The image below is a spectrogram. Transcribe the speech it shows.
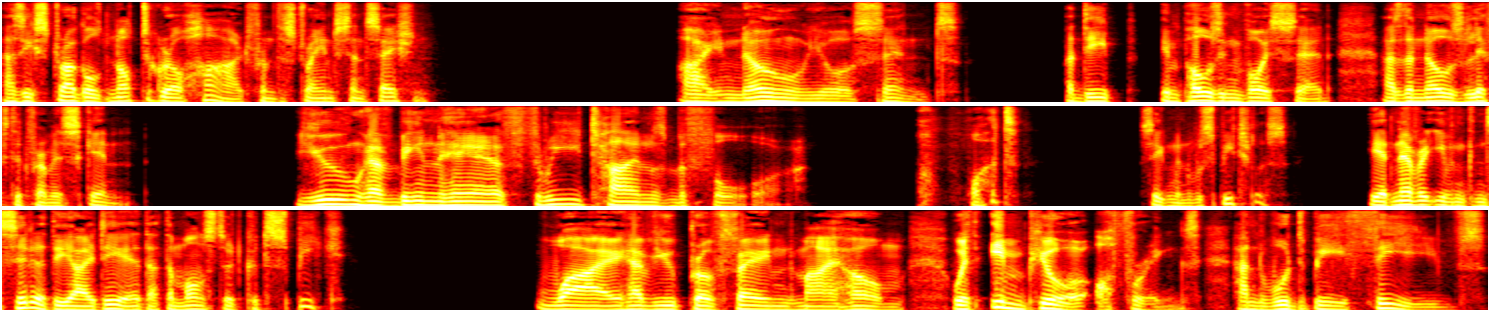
as he struggled not to grow hard from the strange sensation. I know your scent, a deep, imposing voice said as the nose lifted from his skin. You have been here three times before. What? Sigmund was speechless. He had never even considered the idea that the monster could speak. Why have you profaned my home with impure offerings and would-be thieves?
